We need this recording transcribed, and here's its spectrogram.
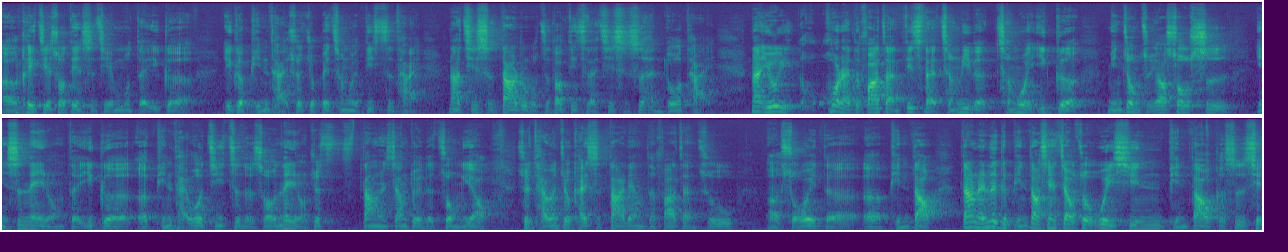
呃，可以接受电视节目的一个一个平台，所以就被称为第四台。那其实大家如果知道第四台其实是很多台。那由于后来的发展，第四台成立了，成为一个民众主要收视影视内容的一个呃平台或机制的时候，内容就当然相对的重要。所以台湾就开始大量的发展出呃所谓的呃频道。当然那个频道现在叫做卫星频道，可是现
